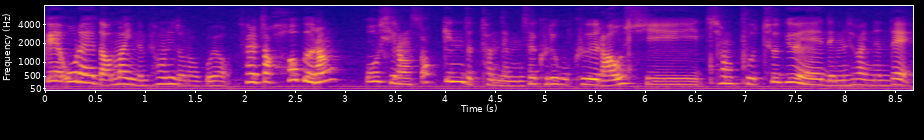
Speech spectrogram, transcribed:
꽤 오래 남아있는 편이더라고요. 살짝 허브랑 꽃이랑 섞인 듯한 냄새 그리고 그 라우쉬 샴푸 특유의 냄새가 있는데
